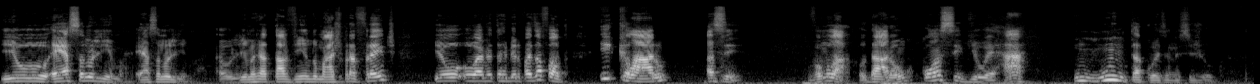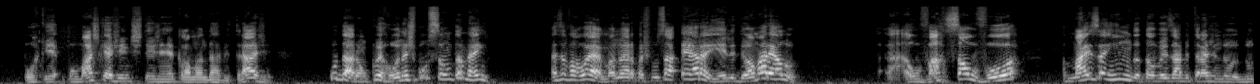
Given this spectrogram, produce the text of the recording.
E o, é essa no Lima. é Essa no Lima. O Lima já tá vindo mais pra frente e o, o Everton Ribeiro faz a falta. E claro, assim, vamos lá. O Daronco conseguiu errar em muita coisa nesse jogo. Porque, por mais que a gente esteja reclamando da arbitragem, o Daronco errou na expulsão também. Aí você fala, ué, mas não era pra expulsar? Era, e ele deu amarelo. O VAR salvou mais ainda, talvez, a arbitragem do, do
